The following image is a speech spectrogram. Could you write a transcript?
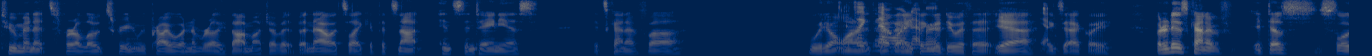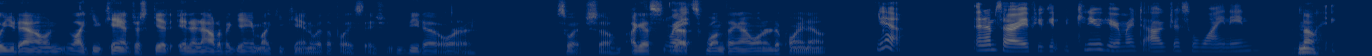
two minutes for a load screen, we probably wouldn't have really thought much of it. But now it's like if it's not instantaneous, it's kind of uh, we don't want like to have anything to do with it. Yeah, Yeah. exactly. But it is kind of it does slow you down. Like you can't just get in and out of a game like you can with a PlayStation Vita or a Switch. So I guess Right. that's one thing I wanted to point out. Yeah. And I'm sorry if you can. Can you hear my dog just whining? No,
